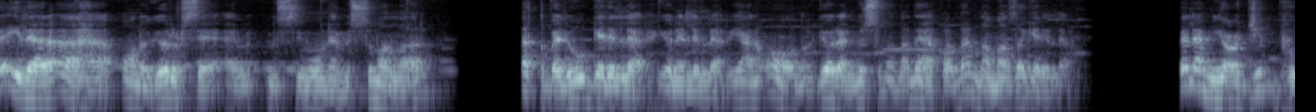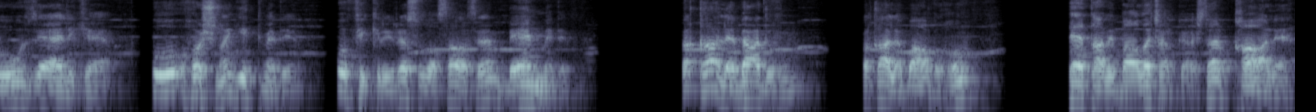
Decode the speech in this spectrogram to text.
Ve aha onu görürse el müslimune Müslümanlar ekbelu gelirler, yönelirler. Yani onu gören Müslümanlar ne yaparlar? Namaza gelirler. Felem yu'cibhu zâlike. Bu hoşuna gitmedi. Bu fikri Resulullah sallallahu aleyhi ve sellem beğenmedi. Fekale ba'duhum Fekale ba'duhum T tabi bağlaç arkadaşlar. Kale.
